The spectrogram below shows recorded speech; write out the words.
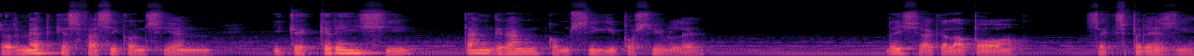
Permet que es faci conscient i que creixi tan gran com sigui possible. Deixa que la por s'expressi.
